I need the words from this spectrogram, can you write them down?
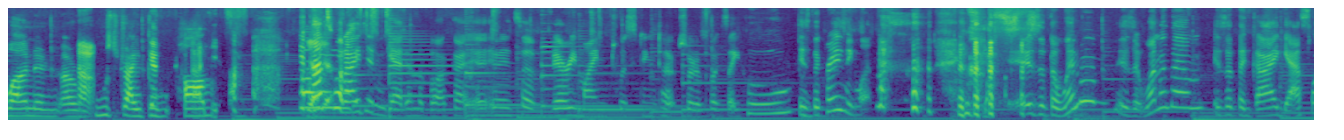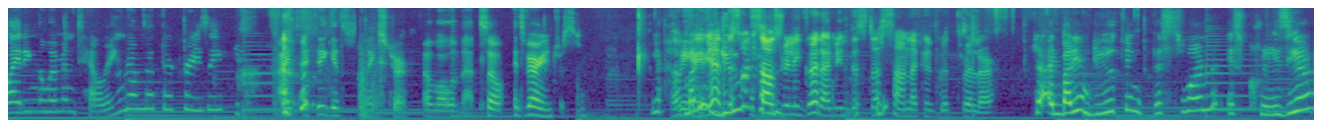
one, and or Ah. who's trying to harm? Yeah, Yeah, that's yeah. what I didn't get in the book. I, I- it's a very mind twisting sort of book. It's like, who is the crazy one? is it the women? Is it one of them? Is it the guy gaslighting the women, telling them that they're crazy? I, I think it's a mixture of all of that. So it's very interesting. Yeah, Okay, Mariam, yeah, this you- one sounds really good. I mean, this does sound like a good thriller. So, and Mariam, do you think this one is crazier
